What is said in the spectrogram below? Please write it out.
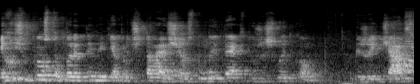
Я хочу просто перед тим, як я прочитаю ще основний текст, дуже швидко біжить час.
